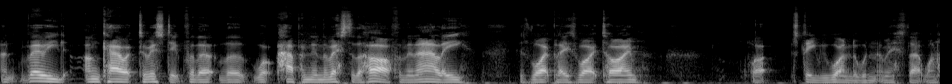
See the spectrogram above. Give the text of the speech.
And very uncharacteristic for the, the what happened in the rest of the half. And then Alli, his right place, right time, like Stevie Wonder wouldn't have missed that one.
